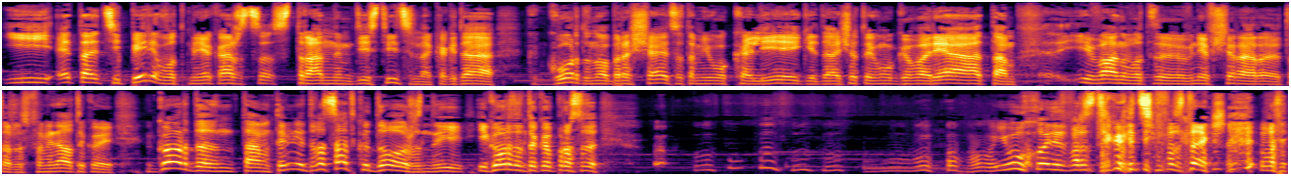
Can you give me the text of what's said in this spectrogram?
И это теперь, вот мне кажется, странным действительно, когда к Гордону обращаются там его коллеги, да, что-то ему говорят, там, Иван вот э, мне вчера тоже вспоминал такой, Гордон, там, ты мне двадцатку должен, и, и Гордон такой просто, и уходит просто такой, типа, знаешь, вот,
